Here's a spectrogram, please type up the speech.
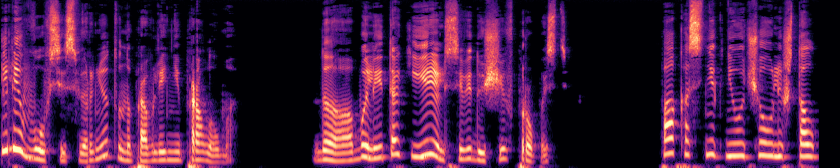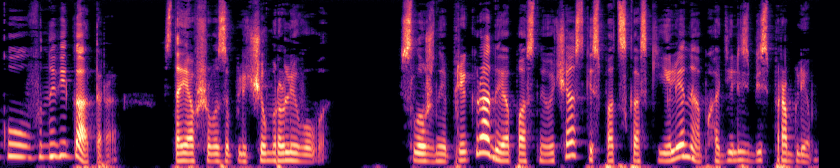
или вовсе свернет в направлении пролома. Да, были и такие рельсы, ведущие в пропасть. Пакостник не учел лишь толкового навигатора – стоявшего за плечом рулевого. Сложные преграды и опасные участки с подсказки Елены обходились без проблем.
